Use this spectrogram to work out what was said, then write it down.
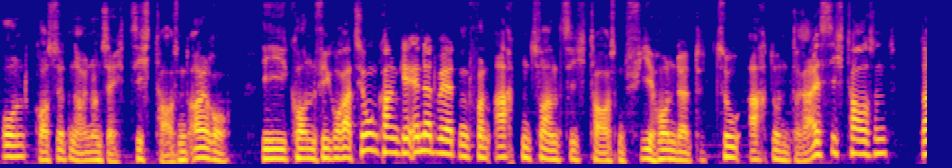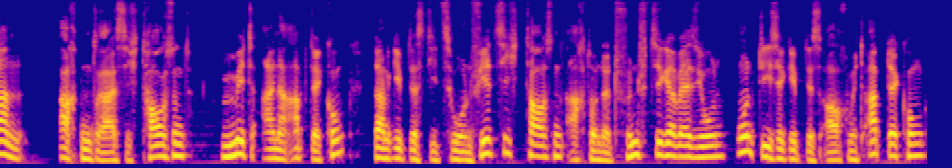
und kostet 69.000 Euro. Die Konfiguration kann geändert werden von 28.400 zu 38.000, dann 38.000 mit einer Abdeckung. Dann gibt es die 42850er Version und diese gibt es auch mit Abdeckung.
